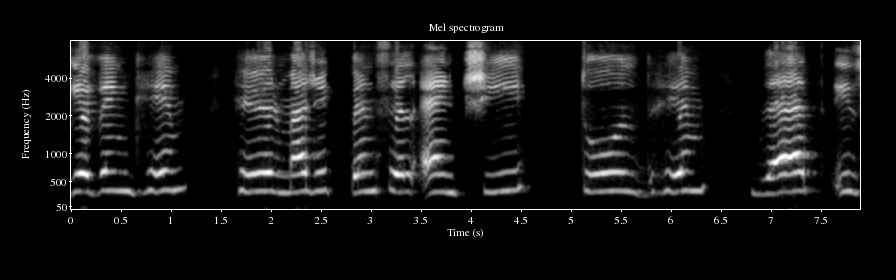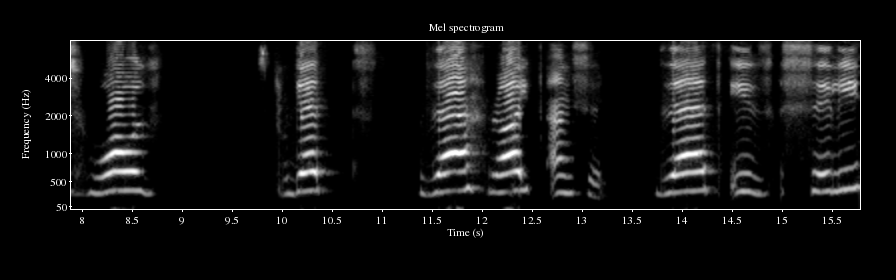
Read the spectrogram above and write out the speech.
giving him her magic pencil and she told him that is was get the right answer. That is silly.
